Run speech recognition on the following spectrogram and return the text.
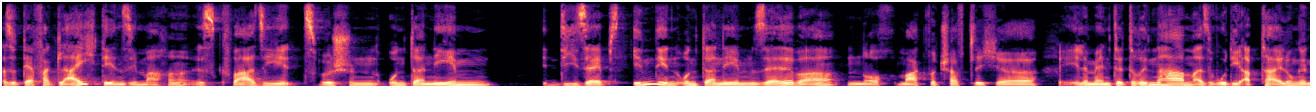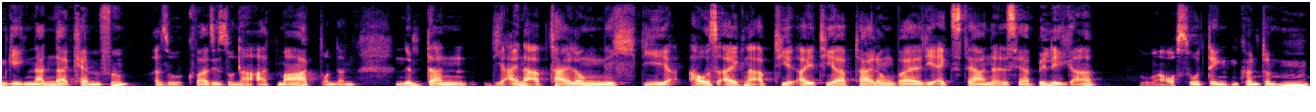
also der Vergleich, den sie machen, ist quasi zwischen Unternehmen, die selbst in den Unternehmen selber noch marktwirtschaftliche Elemente drin haben, also wo die Abteilungen gegeneinander kämpfen, also quasi so eine Art Markt und dann nimmt dann die eine Abteilung nicht die hauseigene IT-Abteilung, weil die externe ist ja billiger, wo man auch so denken könnte, hm,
